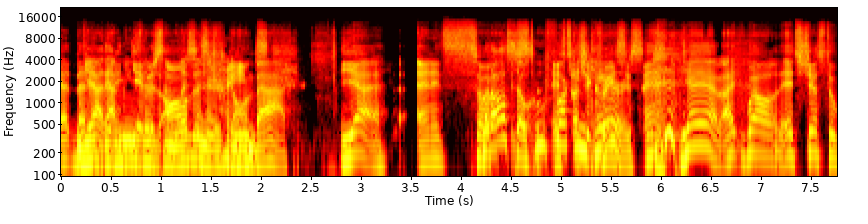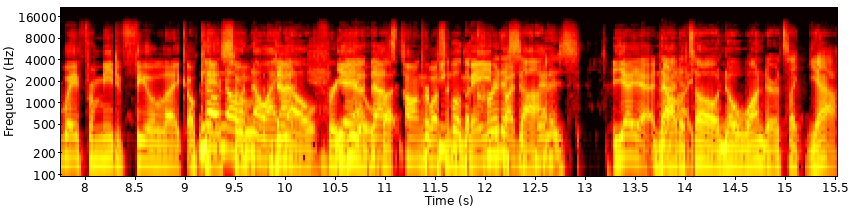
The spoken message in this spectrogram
I- that yeah, it that means give there's us some all the listeners going back. Yeah, and it's so. But also, who fucking cares? yeah, yeah. I, well, it's just a way for me to feel like okay. no, no, so no. I that- know for yeah, you, that but song for wasn't people to made by the playlist. criticize Yeah, yeah. No, that, it's I- oh no wonder. It's like yeah,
